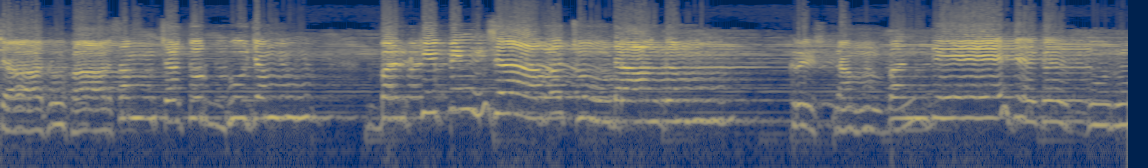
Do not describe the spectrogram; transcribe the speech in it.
चारुहासम् चतुर्भुजम् बर्हिपिञ्जावचूडाङ्गम् कृष्णम् वन्दे जगद्गुरु।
